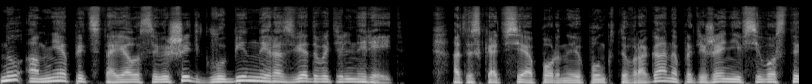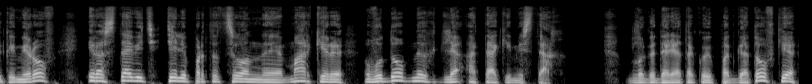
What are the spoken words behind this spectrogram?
Ну, а мне предстояло совершить глубинный разведывательный рейд, отыскать все опорные пункты врага на протяжении всего стыка миров и расставить телепортационные маркеры в удобных для атаки местах. Благодаря такой подготовке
